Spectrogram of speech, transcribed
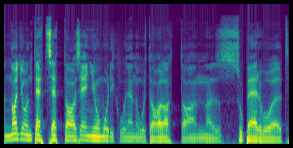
nagyon tetszett az Ennio Morricone óta alattan, az szuper volt.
